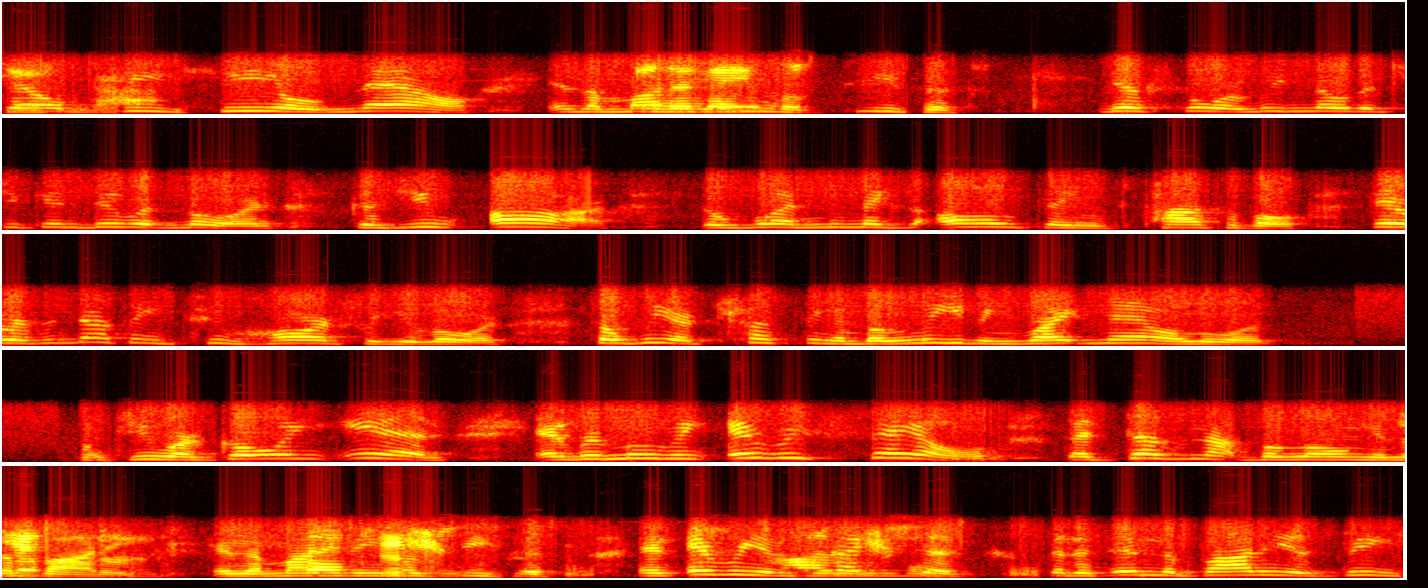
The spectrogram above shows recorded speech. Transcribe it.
shall be healed now in the mighty In the name name of Jesus. Yes, Lord, we know that you can do it, Lord, because you are the one who makes all things possible. There is nothing too hard for you, Lord. So we are trusting and believing right now, Lord, that you are going in and removing every cell that does not belong in the Yes, body in the mighty name of Jesus. And every infection that is in the body is being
